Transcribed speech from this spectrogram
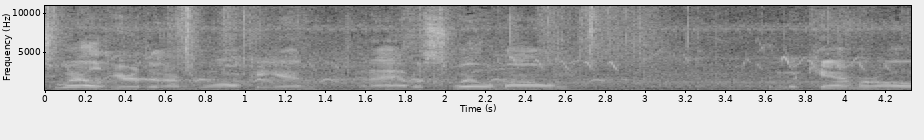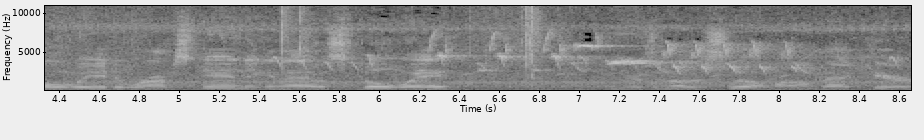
Swale here that I'm walking in, and I have a swale mound from the camera all the way to where I'm standing, and I have a spillway, and there's another swale mound back here.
